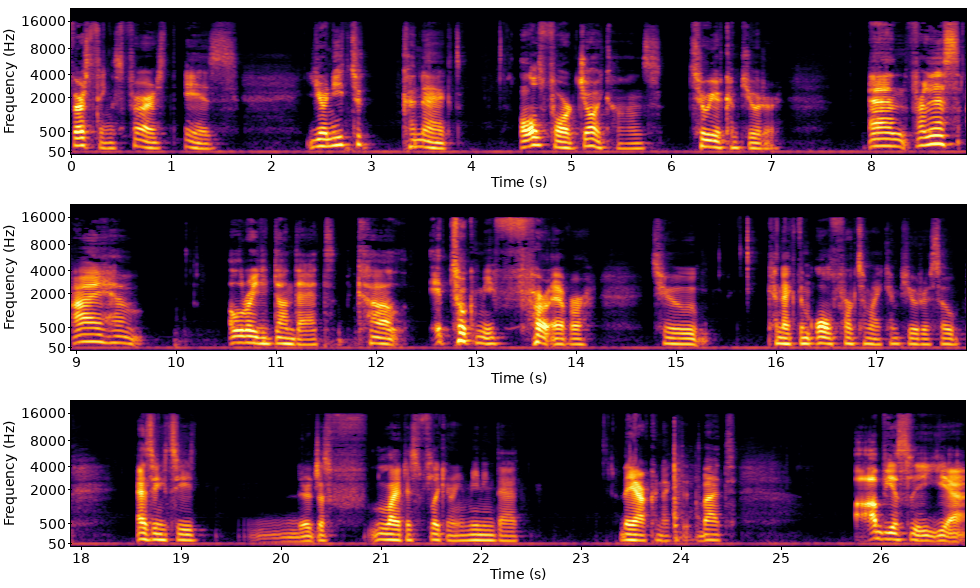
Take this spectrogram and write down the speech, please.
First things first is you need to connect all four Joy-Cons to your computer. And for this I have already done that because it took me forever to connect them all four to my computer. So as you can see they're just light is flickering meaning that they are connected. But obviously yeah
